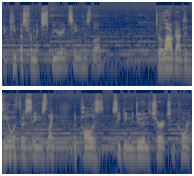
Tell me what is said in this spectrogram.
that keep us from experiencing His love, to allow God to deal with those things like, like Paul is seeking to do in the church in Corinth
